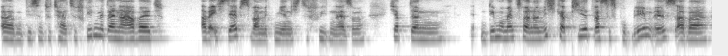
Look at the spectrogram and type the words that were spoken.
ähm, wir sind total zufrieden mit deiner Arbeit. Aber ich selbst war mit mir nicht zufrieden. Also ich habe dann in dem Moment zwar noch nicht kapiert, was das Problem ist, aber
